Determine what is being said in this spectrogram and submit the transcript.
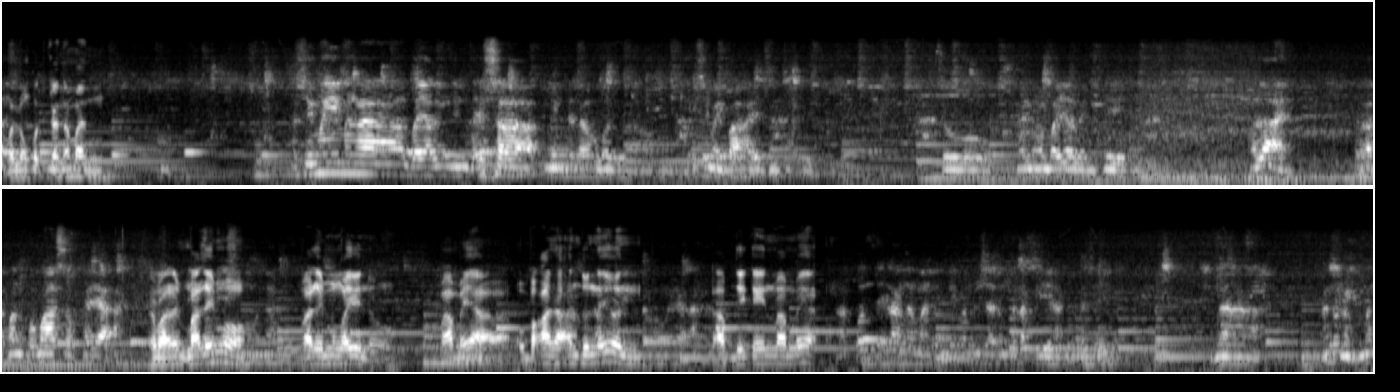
malungkot ka naman. Kasi may mga bayarin din tayo sa Mindanao baga. Kasi may bahay din tayo. So, may mga bayarin. Eh, wala eh. Wala pang pumasok kaya Eh, malay, malay mo, malay mo ngayon, oh. Mamaya, o baka na andun na yun. Update na yun mamaya. Konti lang naman, hindi man masyadong malakihan kasi na ano naman,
